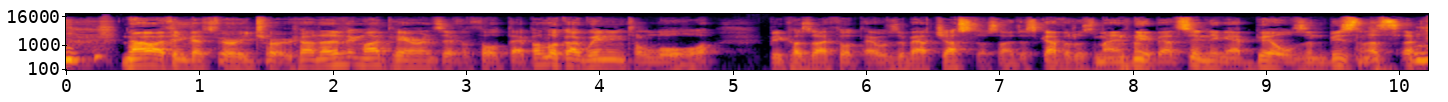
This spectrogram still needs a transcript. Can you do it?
no, I think that's very true. I don't think my parents ever thought that. But look, I went into law because I thought that was about justice. I discovered it was mainly about sending out bills and business. and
